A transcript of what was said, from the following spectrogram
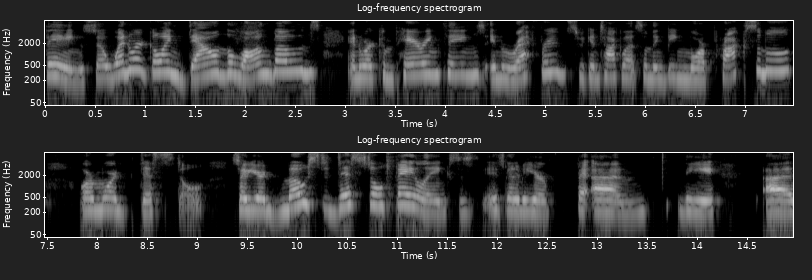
things. So when we're going down the long bones and we're comparing things in reference, we can talk about something being more proximal or more distal. So your most distal phalanx is, is going to be your um, the uh,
